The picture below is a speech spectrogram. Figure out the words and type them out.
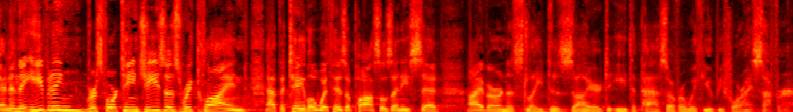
And in the evening, verse 14, Jesus reclined at the table with his apostles and he said, I've earnestly desired to eat the Passover with you before I suffer.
